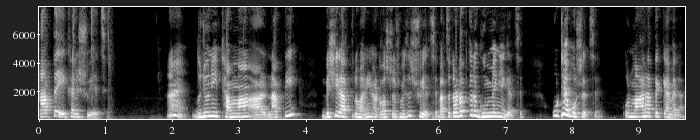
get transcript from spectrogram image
হাতে এখানে শুয়েছে। হ্যাঁ দুজনই ঠাম্মা আর নাতি, বেশি রাত্র হয়নি, নটা দশটার সময় শুয়েছে। বাচ্চাটা হঠাৎ করে ঘুম ভেঙে গেছে। উঠে বসেছে, ওর মার হাতে ক্যামেরা।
